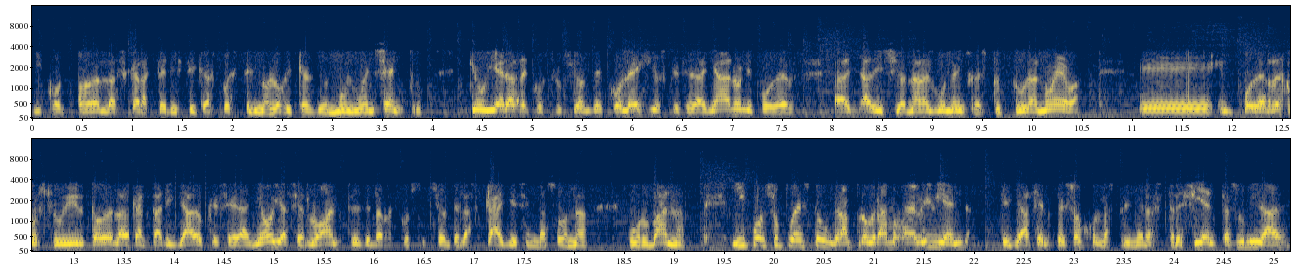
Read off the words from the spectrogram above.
y con todas las características pues tecnológicas de un muy buen centro que hubiera reconstrucción de colegios que se dañaron y poder adicionar alguna infraestructura nueva. Eh, poder reconstruir todo el alcantarillado que se dañó y hacerlo antes de la reconstrucción de las calles en la zona urbana. Y por supuesto un gran programa de vivienda que ya se empezó con las primeras 300 unidades.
